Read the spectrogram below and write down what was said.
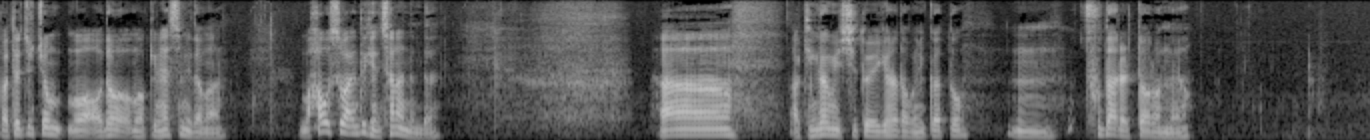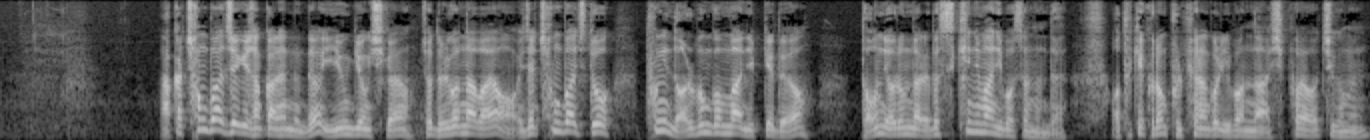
어쨌든 좀 뭐 얻어 먹긴 했습니다만. 뭐 하우스 와인도 괜찮았는데. 아, 아 김강민 씨 또 얘기를 하다 보니까 또, 음, 수다를 떨었네요. 아까 청바지 얘기 잠깐 했는데요. 이윤경 씨가요. 저 늙었나 봐요. 이제 청바지도 통이 넓은 것만 입게 돼요. 더운 여름날에도 스키니만 입었었는데 어떻게 그런 불편한 걸 입었나 싶어요. 지금은.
